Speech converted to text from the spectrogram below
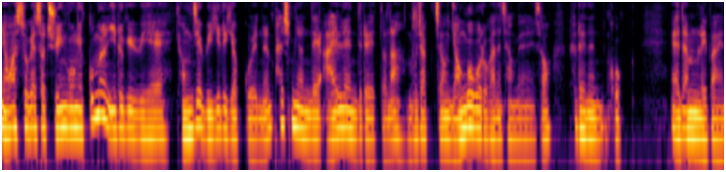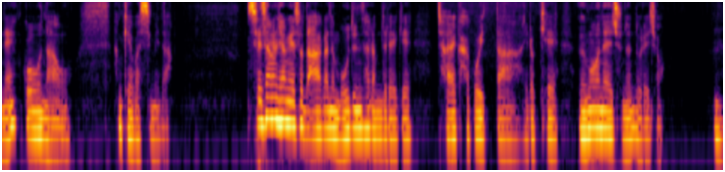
영화 속에서 주인공의 꿈을 이루기 위해 경제 위기를 겪고 있는 80년대 아일랜드를 떠나 무작정 영국으로 가는 장면에서 흐르는 곡 애덤 리바인의 Go Now 함께 해봤습니다. 세상을 향해서 나아가는 모든 사람들에게 잘 가고 있다 이렇게 응원해 주는 노래죠. 음.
